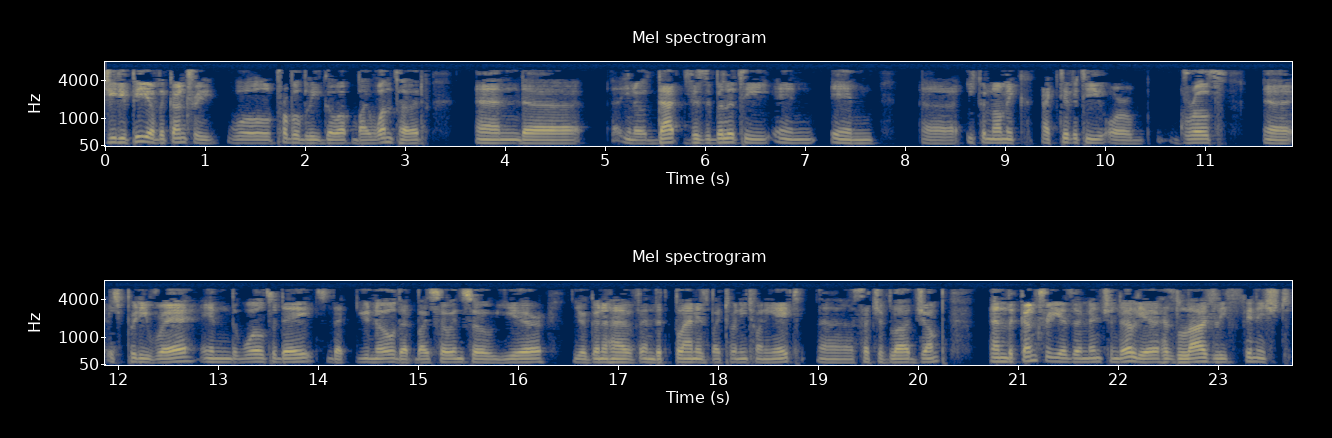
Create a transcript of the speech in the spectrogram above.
GDP of the country will probably go up by one third, and uh, you know that visibility in in uh, economic activity or growth uh, is pretty rare in the world today. So that you know that by so and so year you're going to have, and the plan is by 2028, uh, such a large jump. And the country, as I mentioned earlier, has largely finished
